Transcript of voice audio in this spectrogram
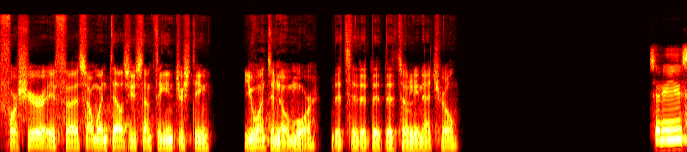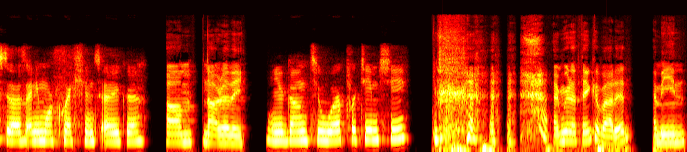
for sure, if uh, someone tells you something interesting, you want to know more. That's, that, that's only natural. So do you still have any more questions, Euke? um, not really. You're going to work for TMC? I'm gonna think about it. I mean,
